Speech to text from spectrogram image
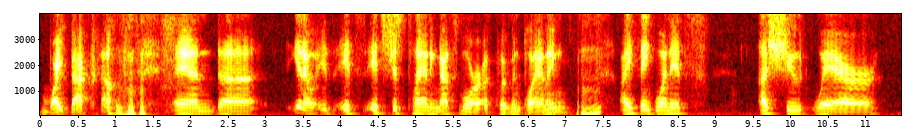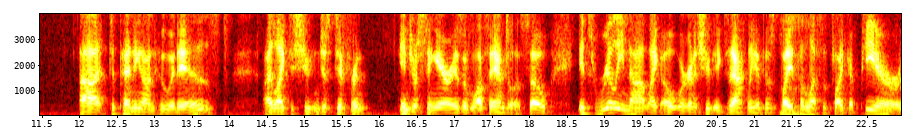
white background. and, uh, you know, it's it's it's just planning. That's more equipment planning. hmm I think when it's a shoot where, uh, depending on who it is, I like to shoot in just different interesting areas of Los Angeles. So it's really not like, oh, we're going to shoot exactly at this place unless it's like a pier or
